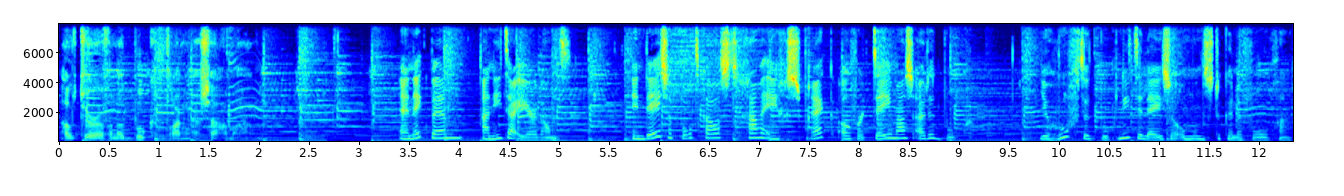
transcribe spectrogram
auteur van het boek Drang Samenhang. En ik ben Anita Eerland. In deze podcast gaan we in gesprek over thema's uit het boek. Je hoeft het boek niet te lezen om ons te kunnen volgen.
